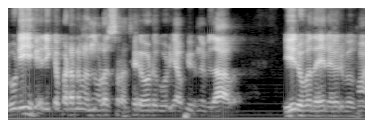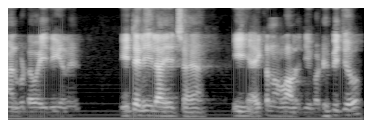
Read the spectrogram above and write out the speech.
രൂഢീകരിക്കപ്പെടണമെന്നുള്ള ശ്രദ്ധയോടുകൂടി അഭിമുഖ പിതാവ് ഈ രൂപതയിലെ ഒരു ബഹുമാനപ്പെട്ട വൈദികന് ഇറ്റലിയിൽ അയച്ച ഈ ഐക്കണോളജി പഠിപ്പിച്ചു.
